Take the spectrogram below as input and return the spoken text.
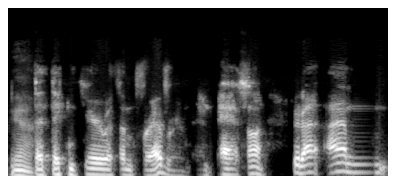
yeah. that they can carry with them forever and, and pass on. Dude, I, I'm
